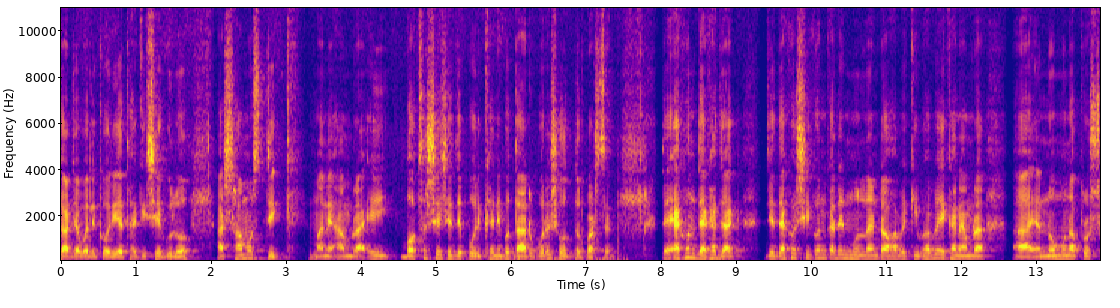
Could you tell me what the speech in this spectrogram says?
কার্যাবলী করিয়ে থাকি সেগুলো, আর সামষ্টিক মানে আমরা এই বছর শেষে যে পরীক্ষা নিব তার উপরে সত্তর পার্সেন্ট তো এখন দেখা যাক যে দেখো শিক্ষণকালীন মূল্যায়নটা হবে কীভাবে, এখানে আমরা নমুনা প্রশ্ন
